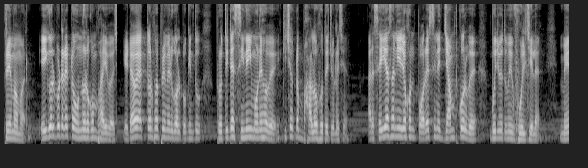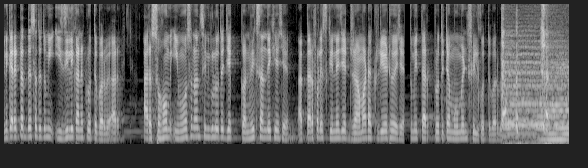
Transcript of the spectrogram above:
প্রেম আমার। এই গল্পটার একটা অন্যরকম ভাইব আছে। এটাও একতরফা প্রেমের গল্প, কিন্তু প্রতিটা সিনেই মনে হবে কিছু একটা ভালো হতে চলেছে। আর সেই আশা নিয়ে যখন পরের সিনে জাম্প করবে, বুঝবে তুমি ভুল ছিলে। মেন ক্যারেক্টারদের সাথে তুমি ইজিলি কানেক্ট করতে পারবে। আর আর সোহম ইমোশনাল সিনগুলোতে যে কনভিকশন দেখিয়েছে, আর তার ফলে স্ক্রিনে যে ড্রামাটা ক্রিয়েট হয়েছে, তুমি তার প্রতিটা মুভমেন্ট ফিল করতে পারবে।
